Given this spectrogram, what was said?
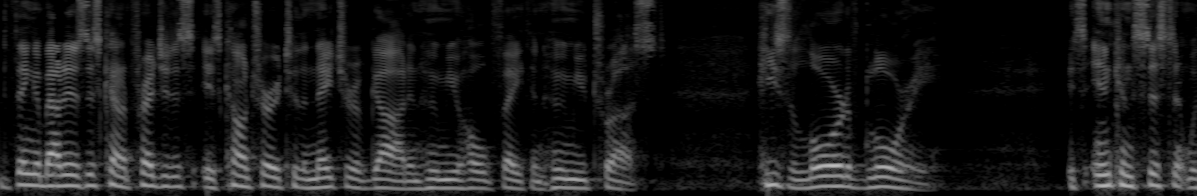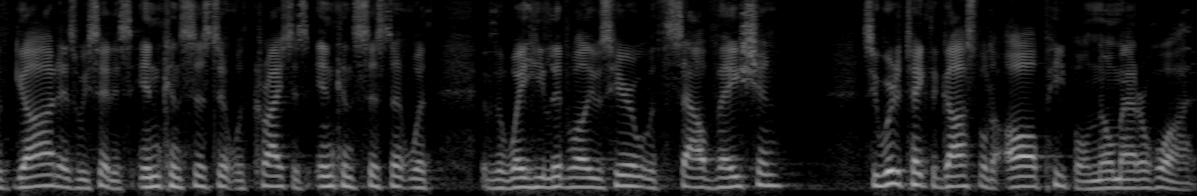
the thing about it is this kind of prejudice is contrary to the nature of God in whom you hold faith, in whom you trust. He's the Lord of glory. It's inconsistent with God, as we said, it's inconsistent with Christ, it's inconsistent with the way he lived while he was here with salvation. See, we're to take the gospel to all people, no matter what.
